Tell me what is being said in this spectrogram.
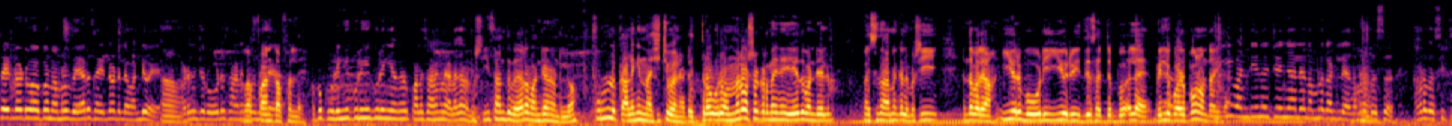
സൈഡിലോട്ട് പോയപ്പോ നമ്മൾ വേറെ സൈഡിലോട്ടല്ല വണ്ടി പോയെ? അവിടെ നിന്ന് റോഡ് സാധനം റഫ് ആൻഡ് ടഫ് അല്ലേ? അപ്പൊ കുലുങ്ങി കുലുങ്ങി കുലുങ്ങി ഞങ്ങൾ പല സാധനങ്ങൾ ഇളകാറുണ്ട്. പക്ഷേ ഈ സ്ഥാനത്ത് വേറെ വണ്ടിയാണ് ഉണ്ടല്ലോ. ഫുള്ള് കലങ്ങി നശിച്ചു പോകാനായിട്ട്. ഇത്ര ഒരു ഒന്നര വർഷം കിടന്നു കഴിഞ്ഞാൽ ഏത് വണ്ടിയാലും നശിച്ച നാരണക്കല്ലേ പക്ഷേ ഈ എന്താ പറയാ ഈ ഒരു ബോഡി ഈ ഒരു ഇത് സെറ്റപ്പ് അല്ലേ? വലിയ കുഴപ്പങ്ങളുണ്ടായില്ല ഈ വണ്ടി എന്ന് വെച്ച് കഴിഞ്ഞാൽ നമ്മൾ കണ്ടില്ലേ നമ്മുടെ ബസ് നമ്മുടെ ബസ് ഇച്ച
